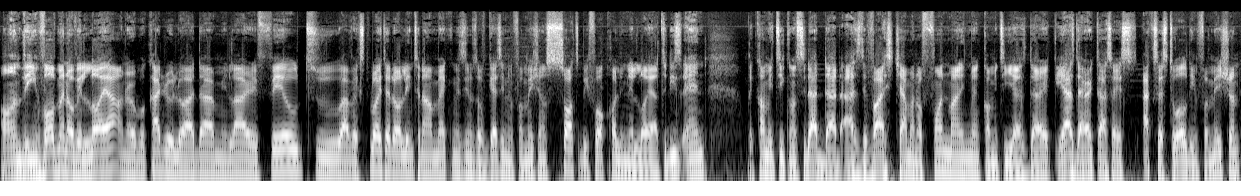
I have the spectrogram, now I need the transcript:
On the involvement of a lawyer, Honorable Kadri Oluwada Milari failed to have exploited all internal mechanisms of getting information sought before calling a lawyer. To this end, the committee considered that as the vice chairman of fund management committee, he has direct he has direct access access to all the information.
